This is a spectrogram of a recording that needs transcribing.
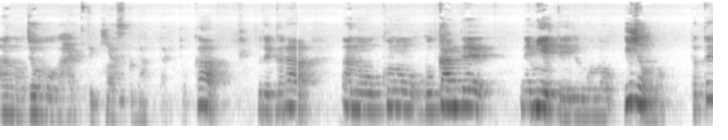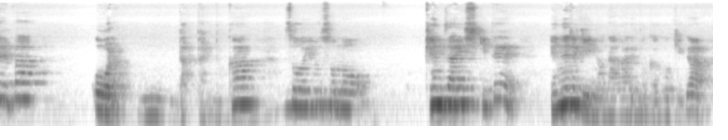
あの情報が入ってきやすくなったりとかそれからあのこの五感で、ね、見えているもの以上の例えばオーラだったりとかそそういうその健在意識でエネルギーの流れとか動きが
